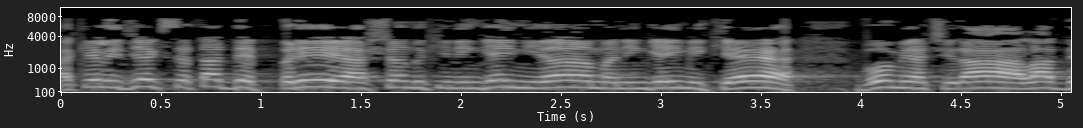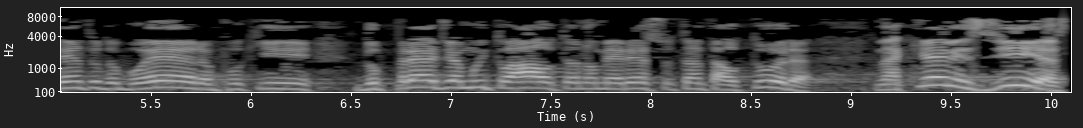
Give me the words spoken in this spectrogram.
Aquele dia que você está deprê, achando que ninguém me ama, ninguém me quer, vou me atirar lá dentro do bueiro, porque do prédio é muito alto, eu não mereço tanta altura. Naqueles dias,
